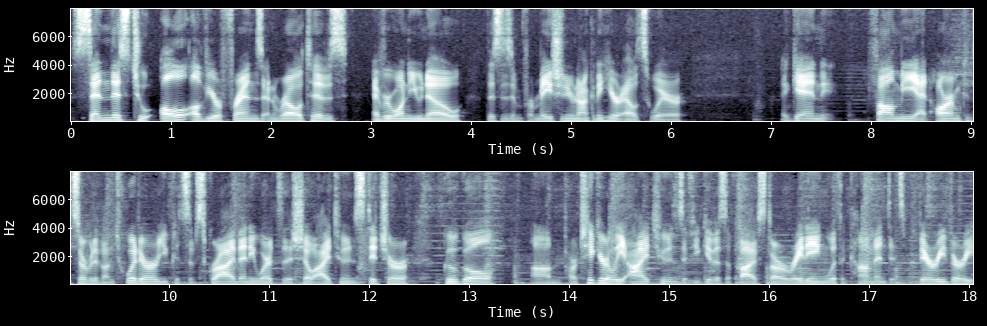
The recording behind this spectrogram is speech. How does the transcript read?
send this to all of your friends and relatives, everyone you know. This is information you're not going to hear elsewhere. Again, Follow me at RM Conservative on Twitter. You can subscribe anywhere to the show iTunes, Stitcher, Google, um, particularly iTunes. If you give us a five star rating with a comment, it's very, very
